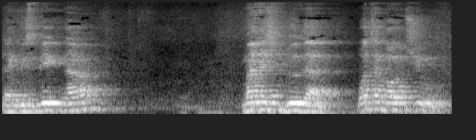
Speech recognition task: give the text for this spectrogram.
like we speak now, managed to do that. What about you?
